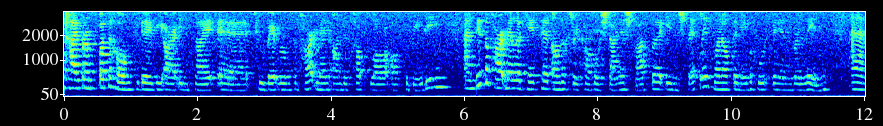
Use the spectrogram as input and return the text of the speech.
Kai from Spotahome. Today we are inside a two bedrooms apartment on the top floor of the building. And this apartment located on the street called Holsteiner Straße in Steglitz, one of the neighborhoods in Berlin. And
